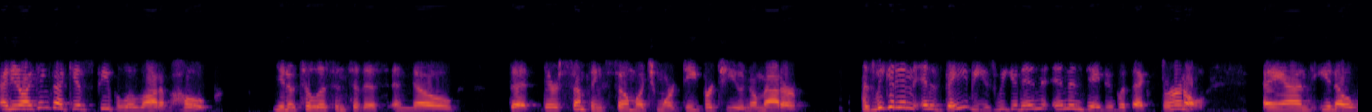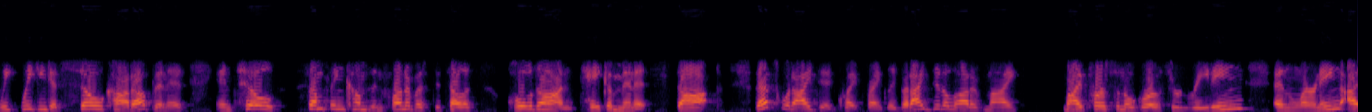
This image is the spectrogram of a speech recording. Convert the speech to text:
And, you know, I think that gives people a lot of hope, you know, to listen to this and know that there's something so much more deeper to you, no matter, as we get in, as babies, we get in, inundated with external. And, you know, we, we can get so caught up in it until something comes in front of us to tell us, hold on, take a minute, stop. That's what I did, quite frankly. But I did a lot of my my personal growth through reading and learning. I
